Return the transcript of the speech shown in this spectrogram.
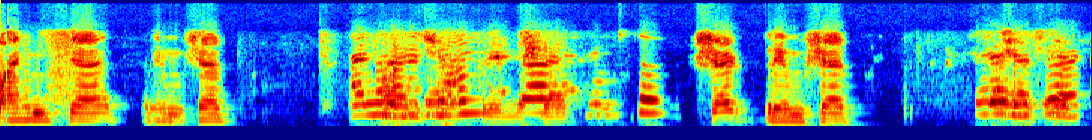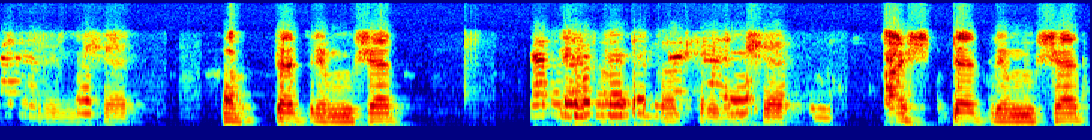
पञ्चत्रिंशत् षट्त्रिंशत् सप्तत्रिंशत् अष्टत्रिंशत्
